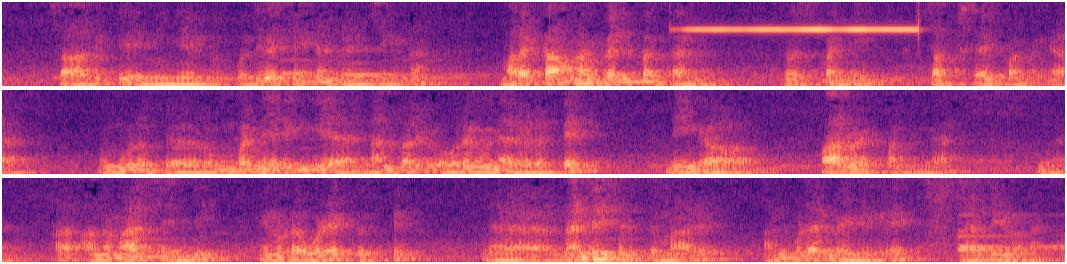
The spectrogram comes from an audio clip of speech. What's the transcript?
ஸோ அதுக்கு நீங்கள் எங்களுக்கு உதவி செய்யணும்னு நினச்சிங்கன்னா மறக்காமல் பெல் பட்டன் ப்ரெஸ் பண்ணி சப்ஸ்கிரைப் பண்ணுங்கள் உங்களுக்கு ரொம்ப நெருங்கிய நண்பர்கள் உறவினர்களுக்கு நீங்கள் ஃபார்வேர்ட் பண்ணுங்கள் அந்த மாதிரி செஞ்சு என்னோட உழைப்புக்கு நன்றி செலுத்துமாறு அன்புடன் வேண்டுகிறேன். நன்றி வணக்கம்.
